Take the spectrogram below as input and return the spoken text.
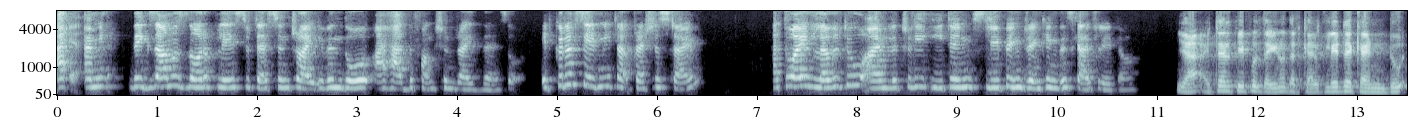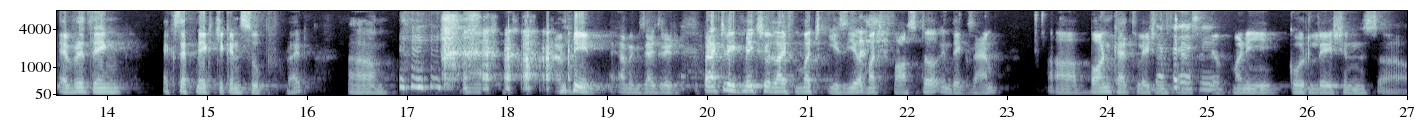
I, I mean, the exam was not a place to test and try, even though I had the function right there. So it could have saved me t- precious time. That's why in level two, I'm literally eating, sleeping, drinking this calculator. Yeah, I tell people that you know that calculator can do everything except make chicken soup, right? Um, I mean, I'm exaggerating, but actually, it makes your life much easier, much faster in the exam. Uh, bond calculations, Definitely. money correlations, uh,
